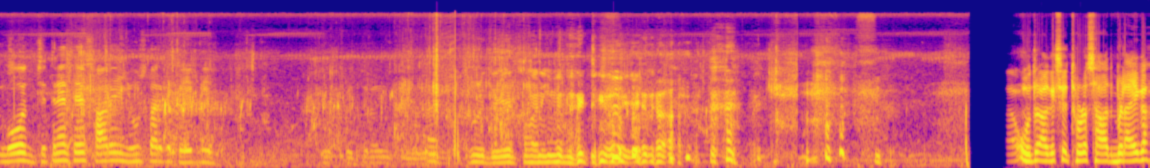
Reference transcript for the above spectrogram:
वो जितने थे सारे यूज़ करके फेंक दिए। थोड़ी देर पानी में बैठे उधर आगे से थोड़ा साथ बढ़ाएगा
